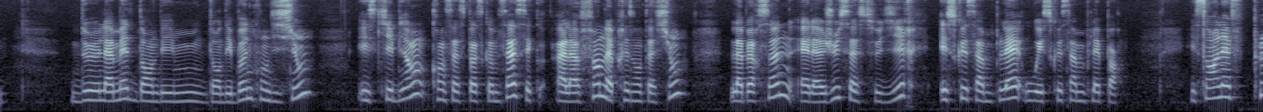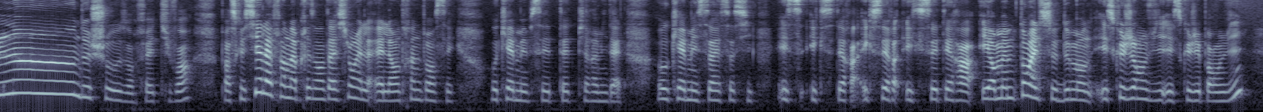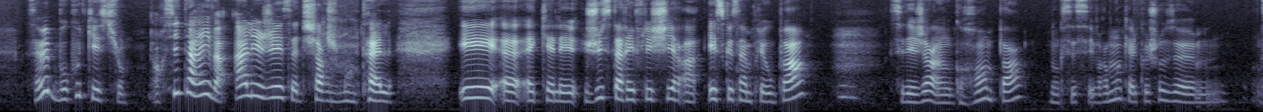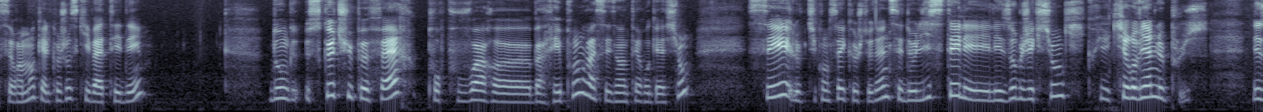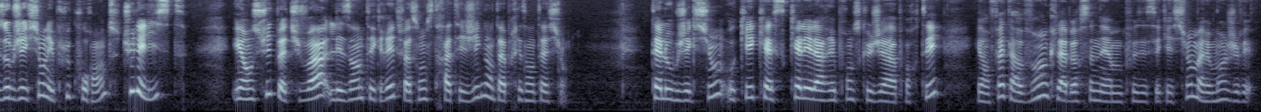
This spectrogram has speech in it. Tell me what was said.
de la mettre dans des, dans des bonnes conditions. Et ce qui est bien quand ça se passe comme ça, c'est qu'à la fin de la présentation, la personne, elle a juste à se dire est-ce que ça me plaît ou est-ce que ça me plaît pas? Et ça enlève plein de choses en fait, tu vois. Parce que si à la fin de la présentation, elle, est en train de penser ok, mais c'est peut-être pyramidal, ok, mais ça, ça, si, etc., etc., etc. Et en même temps, elle se demande est-ce que j'ai envie, est-ce que j'ai pas envie? Ça fait beaucoup de questions. Alors si tu arrives à alléger cette charge mentale et, euh, qu'elle est juste à réfléchir à est-ce que ça me plaît ou pas, c'est déjà un grand pas. Donc c'est vraiment quelque chose. Euh, c'est vraiment quelque chose qui va t'aider. Donc, ce que tu peux faire pour pouvoir euh, bah, répondre à ces interrogations, c'est le petit conseil que je te donne, c'est de lister les, objections qui, reviennent le plus, les objections les plus courantes. Tu les listes et ensuite bah, tu vas les intégrer de façon stratégique dans ta présentation. Telle objection, ok, quelle est la réponse que j'ai à apporter Et en fait, avant que la personne ait à me poser ces questions, bah, moi je vais,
